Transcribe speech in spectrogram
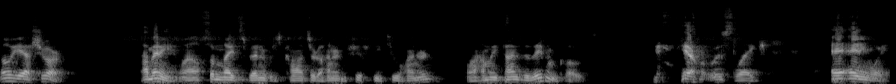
Oh, yeah, sure. How many? Well, some nights Ben was concert 150, 200. Well, how many times have they been closed? you know, it was like, a- anyway,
